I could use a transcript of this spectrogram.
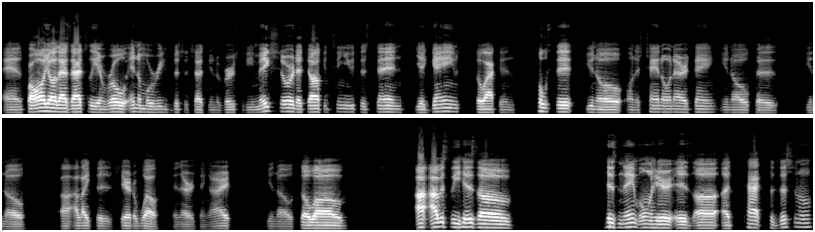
And for all y'all that's actually enrolled in the Maurice Bishop Chess University, make sure that y'all continue to send your games so I can post it, you know, on his channel and everything, you know, because, you know, uh, I like to share the wealth and everything, all right? You know, so, uh, I, obviously his, uh, his name on here is, uh, attack positional.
